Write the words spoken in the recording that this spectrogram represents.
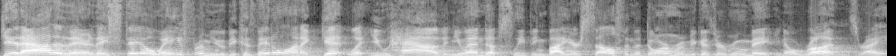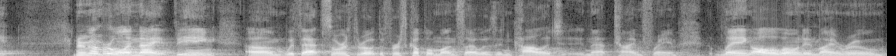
get out of there. They stay away from you because they don't want to get what you have, and you end up sleeping by yourself in the dorm room because your roommate, you know, runs, right? And I remember one night being um, with that sore throat the first couple months I was in college in that time frame, laying all alone in my room,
